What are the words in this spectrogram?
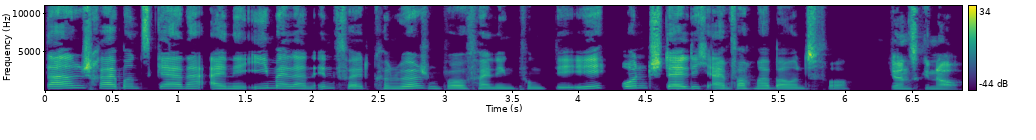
dann schreib uns gerne eine E-Mail an info at conversionprofiling.de und stell dich einfach mal bei uns vor. Ganz genau.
